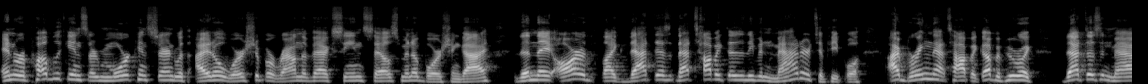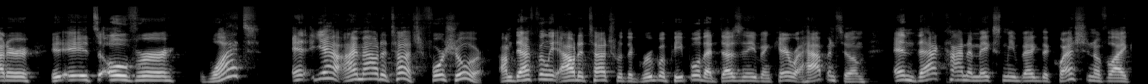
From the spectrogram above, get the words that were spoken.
And Republicans are more concerned with idol worship around the vaccine salesman abortion guy than they are like that does that topic doesn't even matter to people. I bring that topic up and people are like, that doesn't matter. It, it's over. What? And yeah, I'm out of touch for sure. I'm definitely out of touch with a group of people that doesn't even care what happened to them. And that kind of makes me beg the question of like,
